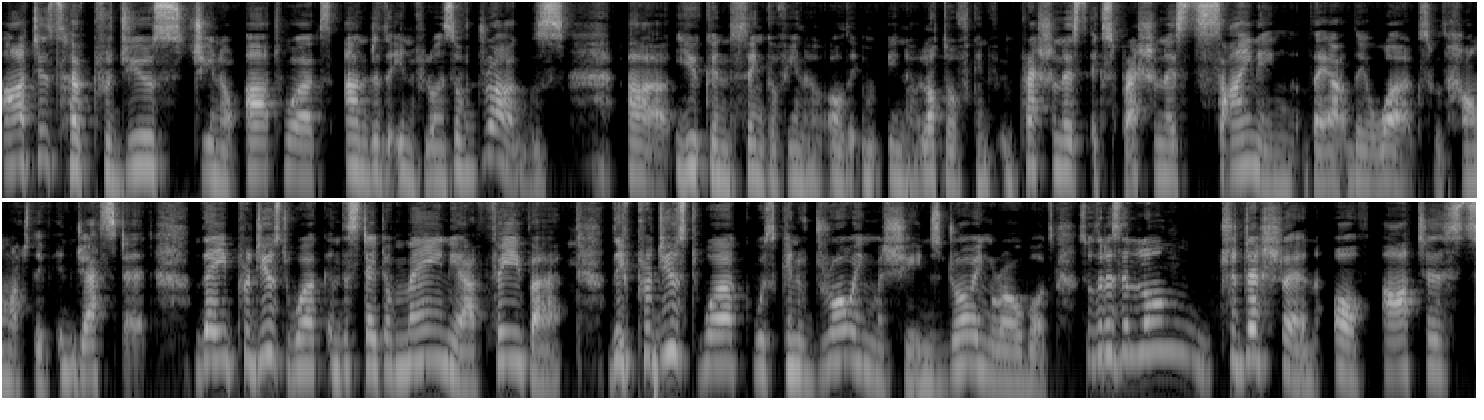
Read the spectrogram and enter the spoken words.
Artists have produced you know artworks under the influence of drugs. Uh, you can think of you know all the you know a lot of kind of impressionists expressionists signing their their works with how much they've ingested. They produced work in the state of mania fever. They've produced work with kind of drawing machines drawing robots. So there is a long tradition of artists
